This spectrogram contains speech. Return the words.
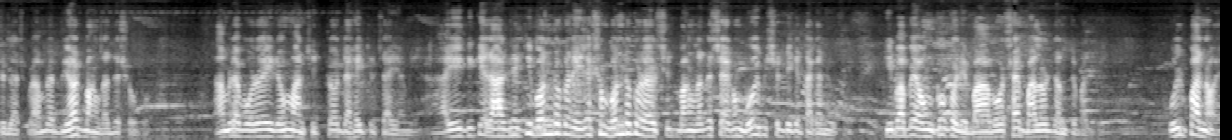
চলে আসবে। আমরা বৃহৎ বাংলাদেশ হব। আমরা বড় এইরকম মানচিত্র দেখাইতে চাই আমি। এইদিকে রাজনীতি বন্ধ করে ইলেকশন বন্ধ করা উচিত। বাংলাদেশে এখন বহির্বিশ্বের দিকে তাকানো উচিত। কীভাবে অঙ্ক করে বা বসায় ভালো জানতে পারবে? উল্পা নয়,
